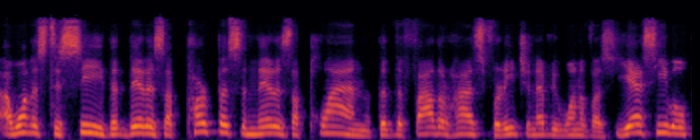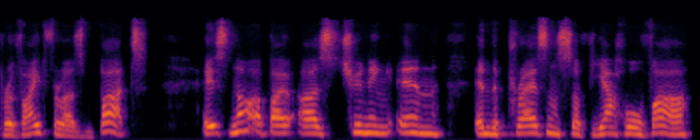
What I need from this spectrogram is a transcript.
I want us to see that there is a purpose and there is a plan that the Father has for each and every one of us. Yes, He will provide for us, but it's not about us tuning in in the presence of Yahovah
